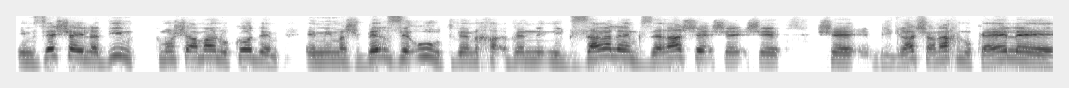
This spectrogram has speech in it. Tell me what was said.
עם זה שהילדים, כמו שאמרנו קודם, הם ממשבר זהות, ומח... ונגזר עליהם גזרה שבגלל שאנחנו כאלה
